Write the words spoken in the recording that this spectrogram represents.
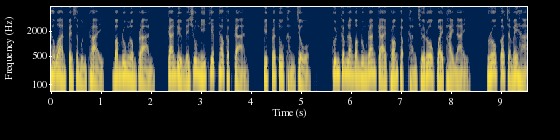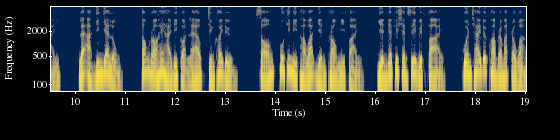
ทวานเป็นสมุนไพรบำรุงลมปราณ การดื่มในช่วงนี้เทียบเท่ากับการ ปิดประตูขังโจ คุณกำลังบำรุงร่างกายพร้อมกับขังเชื้อโรคไว้ภายใน โรคก็จะไม่หาย และอาจยิ่งแย่ลง ต้องรอให้หายดีก่อนแล้วจึงค่อยดื่ม 2. ผู้ที่มีภาวะเย็นพรองมีไฟ เย็น deficiency with fire ควรใช้ด้วยความระมัดระวัง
